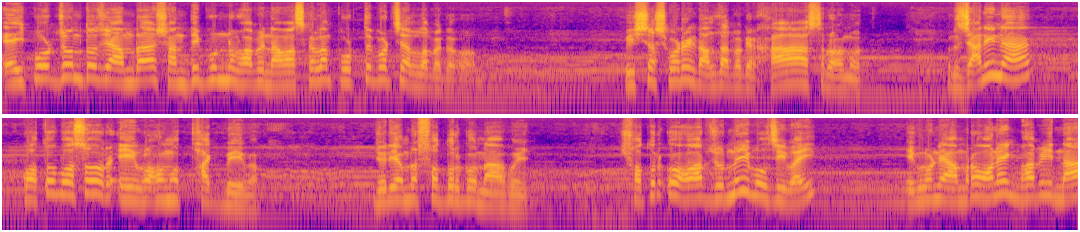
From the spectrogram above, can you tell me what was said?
এই পর্যন্ত যে আমরা শান্তিপূর্ণভাবে নামাজ কালাম, পড়তে পারছি আল্লাহ পাকের রহমত। বিশ্বাস এটা আল্লাহ পাকের খাস রহমত। জানি না কত বছর এই রহমত থাকবে এবার। যদি আমরা সতর্ক না হই। সতর্ক হওয়ার জন্যই বলছি ভাই, এগুলো নিয়ে আমরা অনেক ভাবি, না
